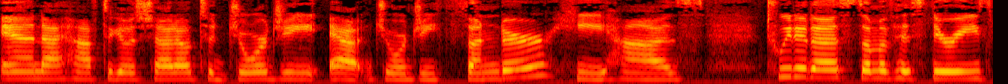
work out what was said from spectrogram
And I have to give a shout out to Georgie at Georgie Thunder. He has tweeted us some of his theories,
